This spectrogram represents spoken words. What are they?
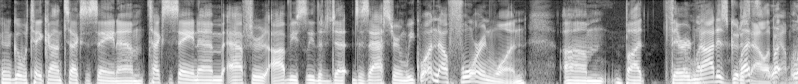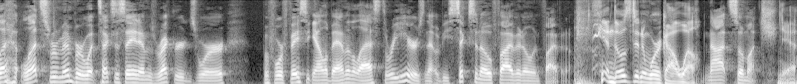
going to go take on Texas A&M. Texas A&M after obviously the di- disaster in week 1, now 4 and 1. Um, but they're not as good as Alabama. Let, us remember what Texas A&M's records were before facing Alabama the last three years, and that would be six and 0, 5 and 0, and five and zero. and those didn't work out well. Not so much. Yeah.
